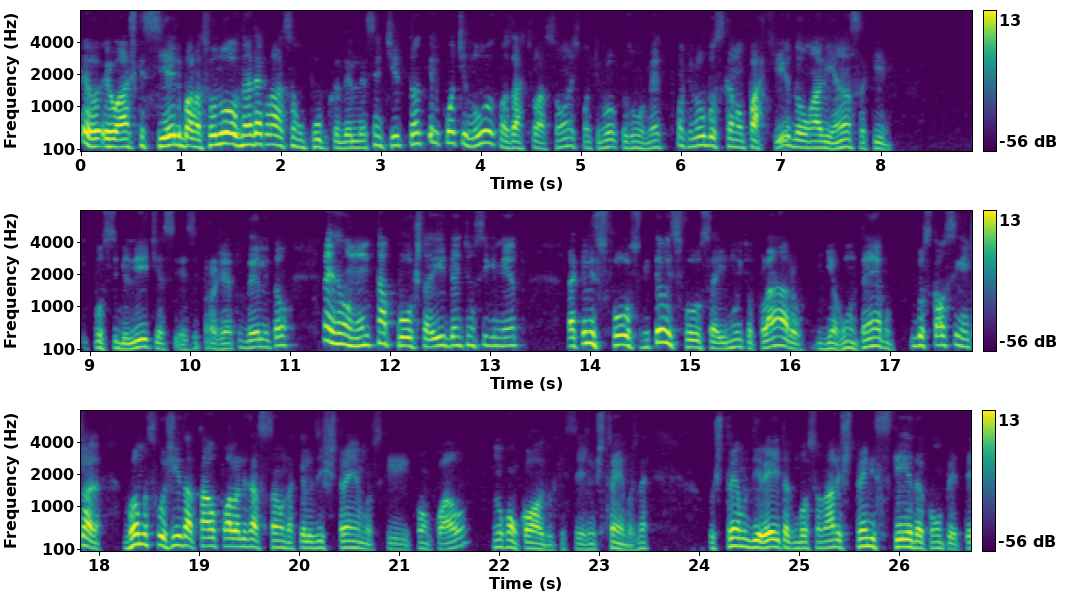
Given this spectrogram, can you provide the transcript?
Eu, eu acho que se ele balançou, não houve na declaração pública dele nesse sentido, tanto que ele continua com as articulações, continua com os movimentos, continua buscando um partido ou uma aliança que, possibilite esse, esse projeto dele. Então, mas o nome está posto aí dentro de um segmento daquele esforço, que tem um esforço aí muito claro, de algum tempo, buscar o seguinte, olha, vamos fugir da tal polarização, daqueles extremos que, com o qual não concordo que sejam extremos, né? O extremo direita com o Bolsonaro, a extrema esquerda com o PT,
